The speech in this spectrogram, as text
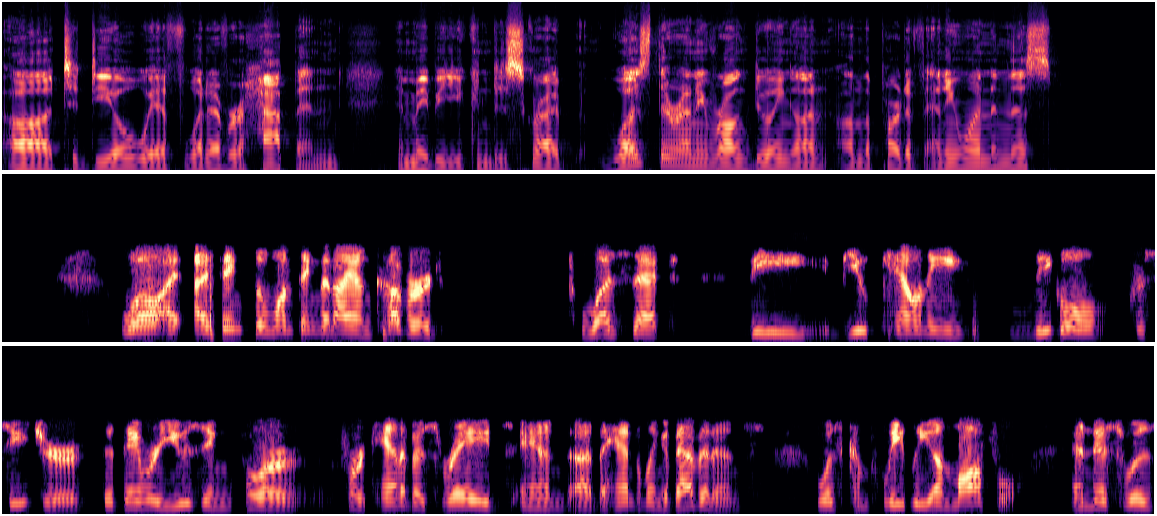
uh, to deal with whatever happened, and maybe you can describe, was there any wrongdoing on, on the part of anyone in this? Well, I, I think the one thing that I uncovered was that the Butte County legal procedure that they were using for for cannabis raids and uh, the handling of evidence was completely unlawful, and this was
